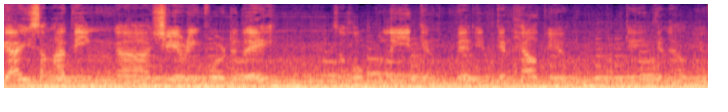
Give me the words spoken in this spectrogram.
guys ang ating uh, sharing for today. So hopefully it can it can help you. Okay, it can help you.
